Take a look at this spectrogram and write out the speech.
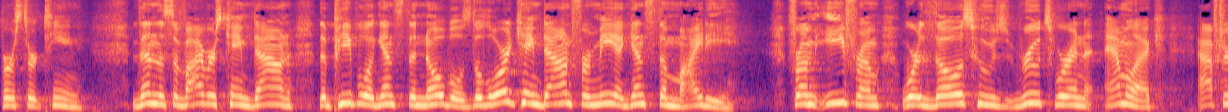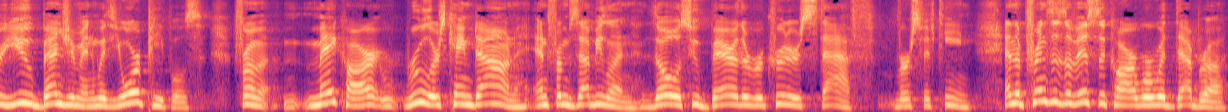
Verse 13. Then the survivors came down, the people against the nobles. The Lord came down for me against the mighty. From Ephraim were those whose roots were in Amalek. After you, Benjamin, with your peoples. From Machir, rulers came down, and from Zebulun, those who bear the recruiter's staff. Verse 15. And the princes of Issachar were with Deborah.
